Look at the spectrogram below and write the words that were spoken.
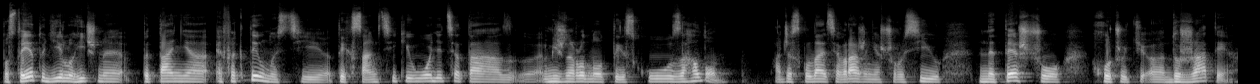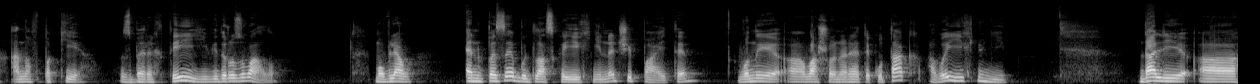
Постає тоді логічне питання ефективності тих санкцій, які вводяться, та міжнародного тиску загалом. Адже складається враження, що Росію не те, що хочуть е, дожати, а навпаки, зберегти її від розвалу. Мовляв, НПЗ, будь ласка, їхні не чіпайте. Вони е, вашу енергетику так, а ви їхню ні. Далі е,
